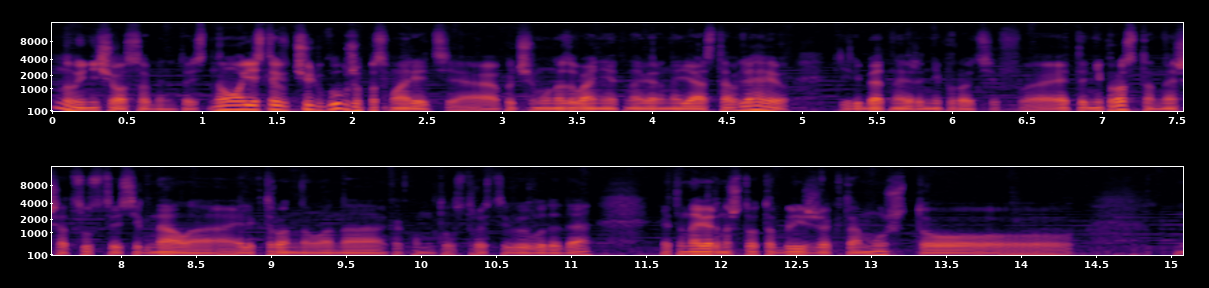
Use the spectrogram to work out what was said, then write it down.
Ну и ничего особенного. То есть, но если чуть глубже посмотреть, а, почему название это, наверное, я оставляю, и ребят, наверное, не против. э, Это не просто, знаешь, отсутствие сигнала электронного на каком-то устройстве вывода, да. Это, наверное, что-то ближе к тому, что э,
